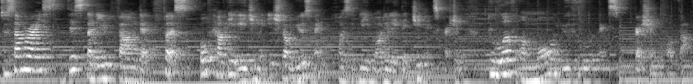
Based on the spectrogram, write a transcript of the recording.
To summarize, this study found that first, both healthy aging and ageLOC You-span positively modulated gene expression towards a more youthful expression profile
